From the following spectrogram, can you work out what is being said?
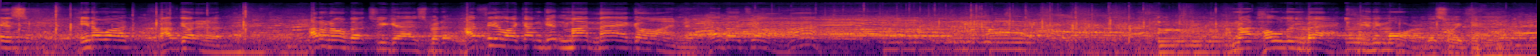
It's, you know what? I've got an, uh, I don't know about you guys, but I feel like I'm getting my mag on. How about y'all, huh? I'm not holding back anymore this weekend.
